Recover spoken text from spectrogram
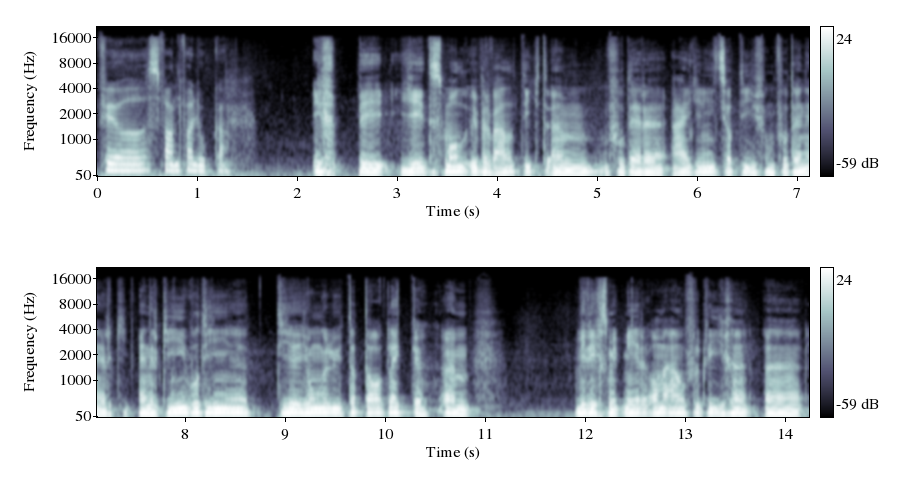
für das Fanfaluca? Ich bin jedes Mal überwältigt ähm, von dieser Eigeninitiative und von der Energie, Energie die, die die jungen Leute an den Tag legen. Ähm, weil ich es mit mir auch vergleiche, äh,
